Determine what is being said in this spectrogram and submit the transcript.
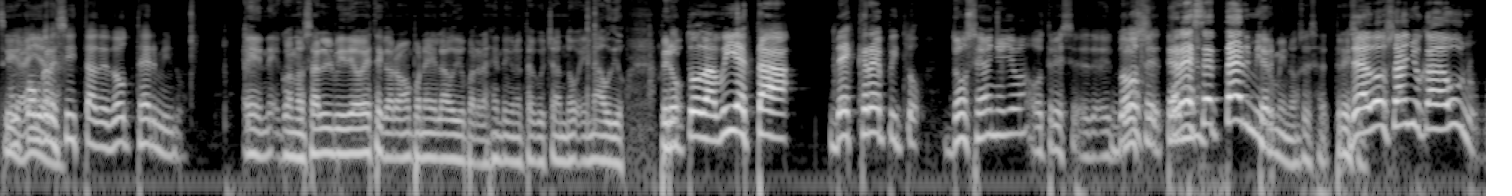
Sí, un congresista de dos términos. En- cuando sale el video este, que ahora vamos a poner el audio para la gente que no está escuchando en audio. Pero, y todavía está decrépito. ¿12 años lleva o 13? Eh, 12, términos? 13 términos. Términos, esa, 13. De a dos años cada uno.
